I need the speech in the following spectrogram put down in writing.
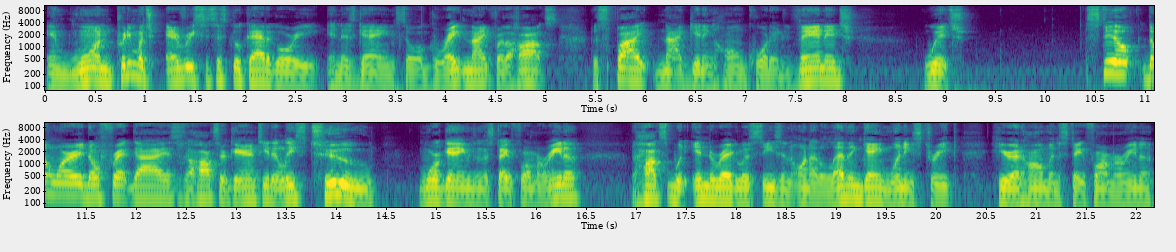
and won pretty much every statistical category in this game. So, a great night for the Hawks, despite not getting home court advantage, which still, don't worry, don't fret, guys. The Hawks are guaranteed at least two more games in the State Farm Arena. The Hawks would end the regular season on an 11 game winning streak here at home in the State Farm Arena,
